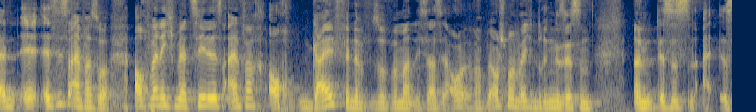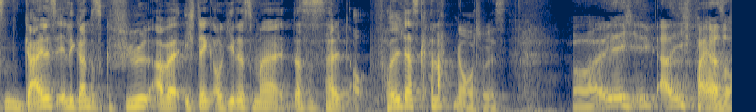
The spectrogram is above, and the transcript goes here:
und es ist einfach so. Auch wenn ich Mercedes einfach auch geil finde, so wenn man, ich saß ja auch, habe ja auch schon mal in welchen drin gesessen. Und es ist, ein- ist ein geiles, elegantes Gefühl, aber ich denke auch jedes Mal, dass es halt voll das Kanackenauto ist. Oh, ich ich, also ich feiere es auch,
